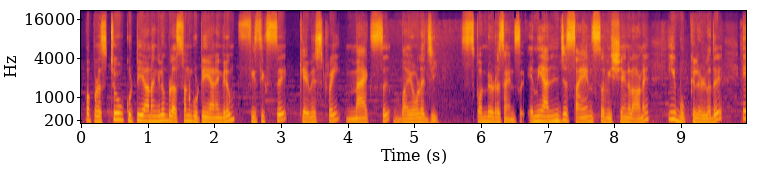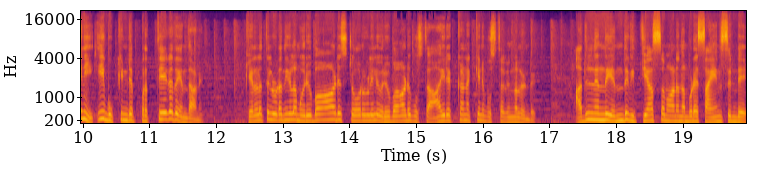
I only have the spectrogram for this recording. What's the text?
ഇപ്പോൾ പ്ലസ് ടു കുട്ടിയാണെങ്കിലും പ്ലസ് വൺ കുട്ടിയാണെങ്കിലും physics chemistry maths biology computer science എന്നീ അഞ്ച് സയൻസ് വിഷയങ്ങളാണ് ഈ ബുക്കിലുള്ളത്. ഇനി ഈ ബുക്കിന്റെ പ്രത്യേകത എന്താണ്? കേരളത്തിലുടനീളം ഒരുപാട് സ്റ്റോറുകളിൽ ഒരുപാട് പുസ്തകം ആയിരക്കണക്കിന് പുസ്തകങ്ങളുണ്ട്. അതിൽ നിന്ന് എന്ത് വ്യത്യാസമാണ് നമ്മുടെ സയൻസിന്റെ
